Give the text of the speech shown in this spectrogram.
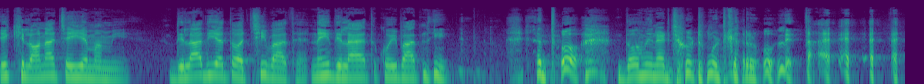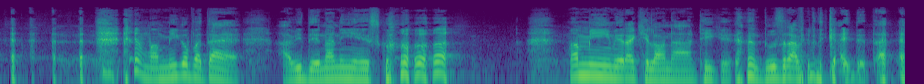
एक खिलौना चाहिए मम्मी, दिला दिया तो अच्छी बात है, नहीं दिलाया तो कोई बात नहीं। तो दो मिनट झूठ मूठ कर रो लेता है। मम्मी को पता है। अभी देना नहीं है इसको। मम्मी, मेरा खिलौना, ठीक है। दूसरा फिर दिखाई देता है।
